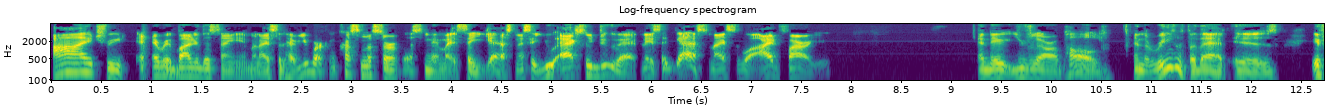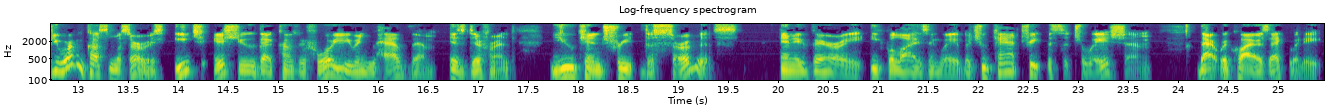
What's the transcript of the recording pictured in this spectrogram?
I treat everybody the same. And I said, have you worked in customer service? And they might say, yes. And I said, you actually do that. And they said, yes. And I said, well, I'd fire you and they usually are appalled. And the reason for that is if you work in customer service, each issue that comes before you and you have them is different. You can treat the service in a very equalizing way, but you can't treat the situation. That requires equity.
